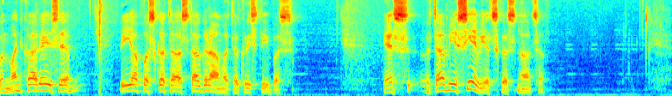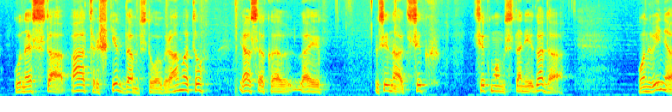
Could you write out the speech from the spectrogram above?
un man kā reizē bija jāpaskatās tā grāmata kristības. Es, tā bija sievietes, kas nāca. Un es tā ātri šķirdams to grāmatu, jāsaka, lai zinātu, cik, cik mums tajā gadā. Un viņa,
